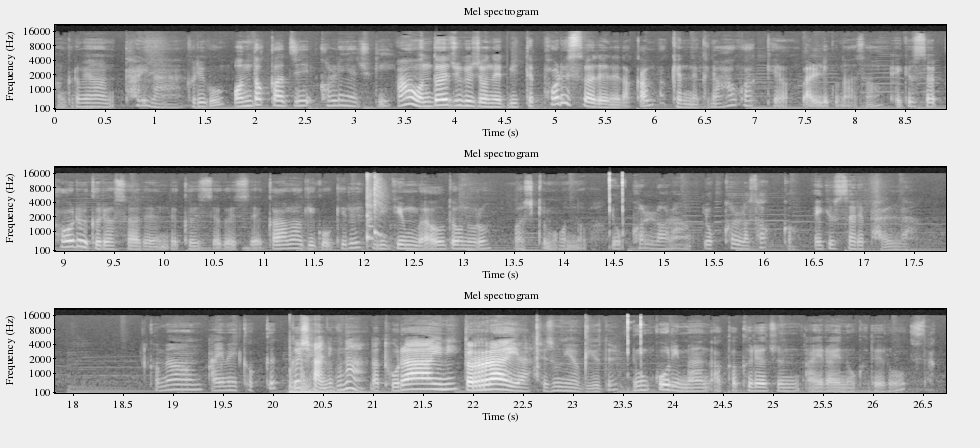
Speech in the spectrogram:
안 그러면 탈이 나. 그리고 under까지 curling 해주기. 아 under 해주기 전에 밑에 펄 했어야 되네. 나 깜빡했네. 그냥 하고 할게요. 말리고 나서. 애교살 펄을 그렸어야 되는데 글쎄 글쎄 까마귀 고기를 medium well-done으로 맛있게 먹었나 봐. 요 컬러랑 요 컬러 섞어. 애교살에 발라. 그러면 eye 메이크업 끝? 끝이 아니구나. 나 도라이니? 도라이야. 죄송해요, 미우들. 눈꼬리만 아까 그려준 아이라이너 그대로 싹 빼.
